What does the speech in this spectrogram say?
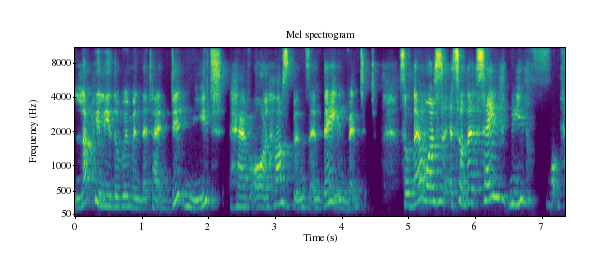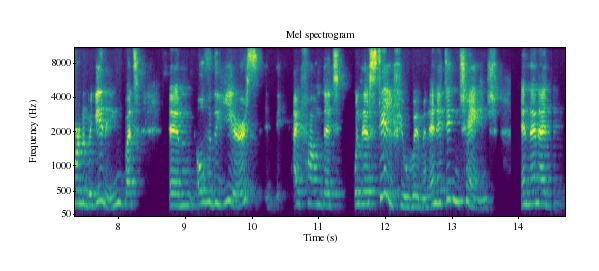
Luckily the women that i did meet have all husbands and they invented. So that was so that saved me for, the beginning but um, over the years i found that well there's still a few women and it didn't change. And then i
